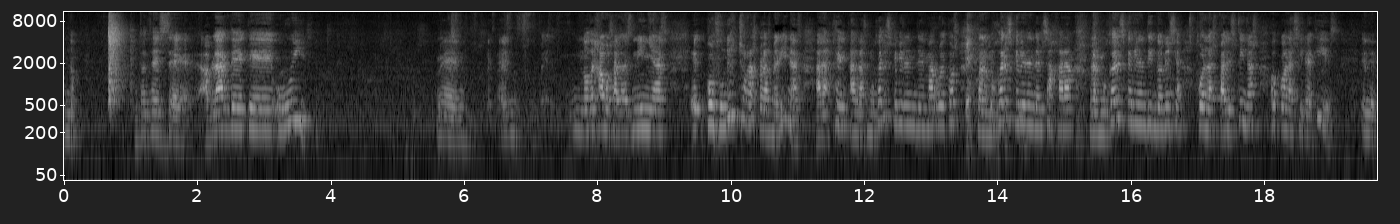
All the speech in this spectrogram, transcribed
No. Entonces, hablar de que, uy, no dejamos a las niñas eh, confundir churras con las merinas, a, la a, las mujeres que vienen de Marruecos con las mujeres que vienen del Sahara, las mujeres que vienen de Indonesia con las palestinas o con las iraquíes. Eh,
